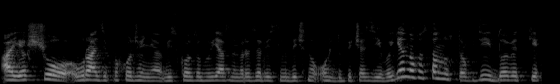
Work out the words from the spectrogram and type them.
А якщо у разі проходження військовозобов'язаним резервіст медичного огляду під час дії воєнного стану, строк дії довідки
